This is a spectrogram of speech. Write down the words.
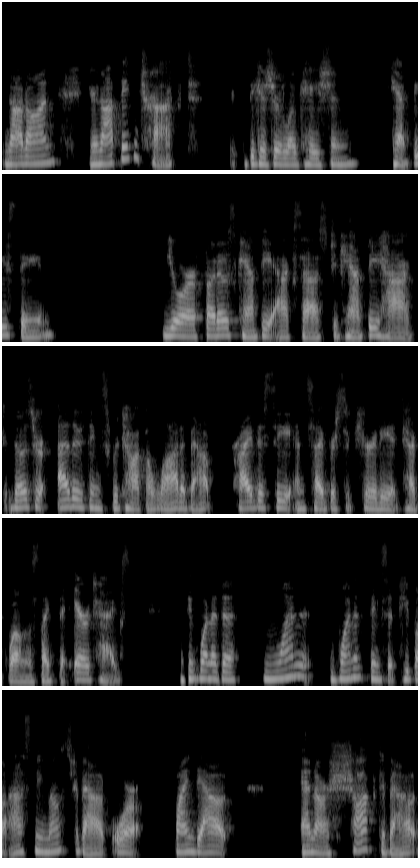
not on, you're not being tracked because your location can't be seen. Your photos can't be accessed. You can't be hacked. Those are other things we talk a lot about privacy and cybersecurity at Tech Wellness, like the AirTags. I think one of the one one of the things that people ask me most about or find out and are shocked about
